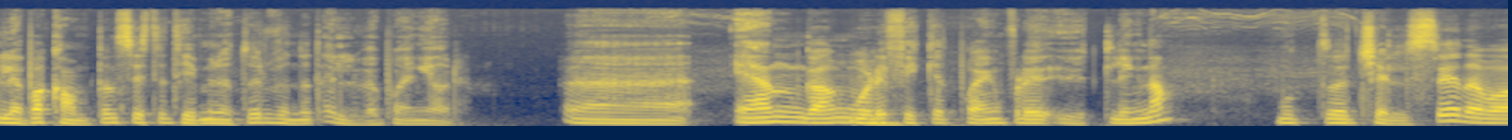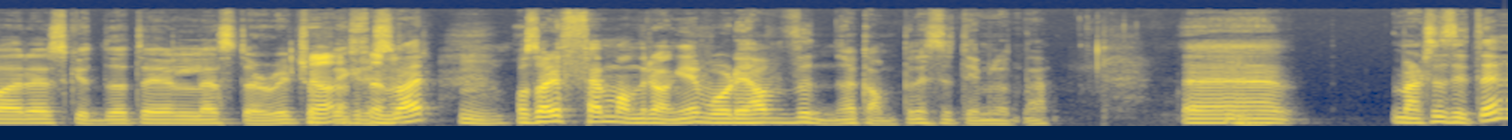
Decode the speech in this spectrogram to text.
i løpet av kampens siste ti minutter vunnet 11 poeng i år. Eh, en gang hvor de fikk et poeng fordi de utligna mot eh, Chelsea, det var eh, skuddet til Sturridge oppe Ja, i krysset der. Mm. Og så er det fem andre ganger hvor de har vunnet kampen de siste ti minuttene. Eh, Manchester City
